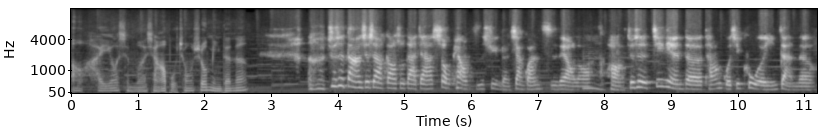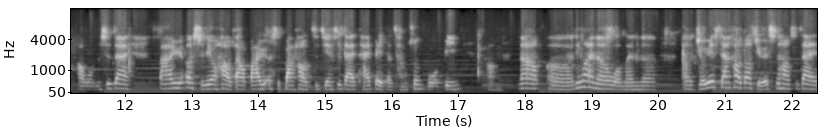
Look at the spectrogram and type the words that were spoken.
哦，还有什么想要补充说明的呢？呃，就是当然就是要告诉大家售票资讯的相关资料喽。好、嗯哦，就是今年的台湾国际酷儿影展呢，好、哦，我们是在。八月二十六号到八月二十八号之间是在台北的长春国宾，好，那呃，另外呢，我们呢，呃，九月三号到九月四号是在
